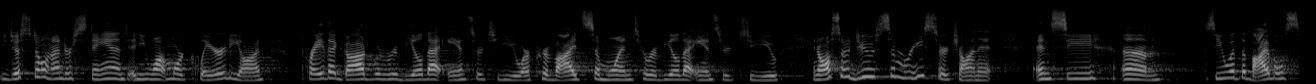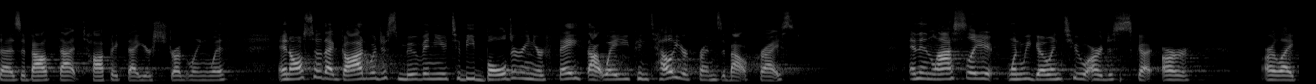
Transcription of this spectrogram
you just don't understand and you want more clarity on. Pray that God would reveal that answer to you or provide someone to reveal that answer to you. And also do some research on it and see, um, see what the Bible says about that topic that you're struggling with and also that God would just move in you to be bolder in your faith. That way you can tell your friends about Christ. And then lastly, when we go into our discuss, our, our like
